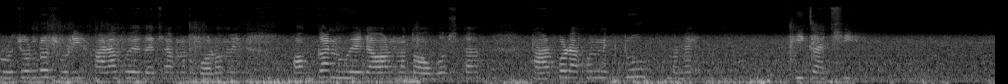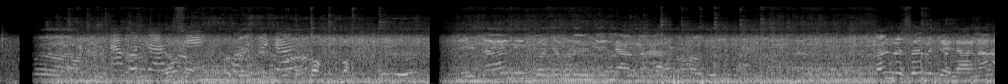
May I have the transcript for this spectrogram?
প্রচণ্ড শরীর খারাপ হয়ে গেছে আমার গরমে অজ্ঞান হয়ে যাওয়ার মতো অবস্থা তারপর এখন একটু মানে ঠিক আছি। এখন যাচ্ছি হসপিটাল Ilani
